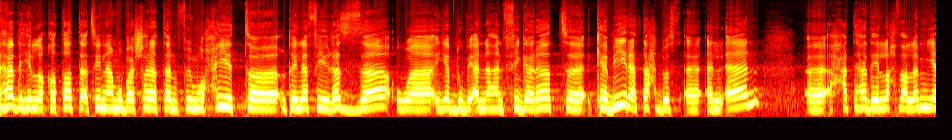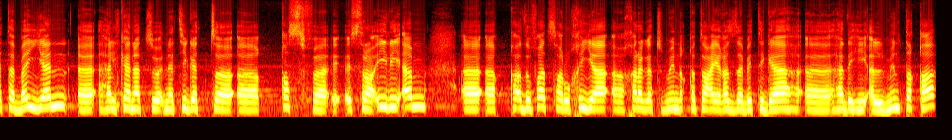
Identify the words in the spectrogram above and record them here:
هذه اللقطات تأتينا مباشرة في محيط غلاف غزة ويبدو بأنها انفجارات كبيرة تحدث الآن. حتى هذه اللحظة لم يتبين هل كانت نتيجة قصف إسرائيلي أم قذوفات صاروخية خرجت من قطاع غزة باتجاه هذه المنطقة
